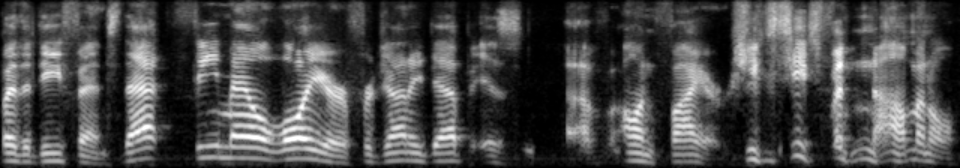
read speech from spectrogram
by the defense. That female lawyer for Johnny Depp is on fire. She's she's phenomenal.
